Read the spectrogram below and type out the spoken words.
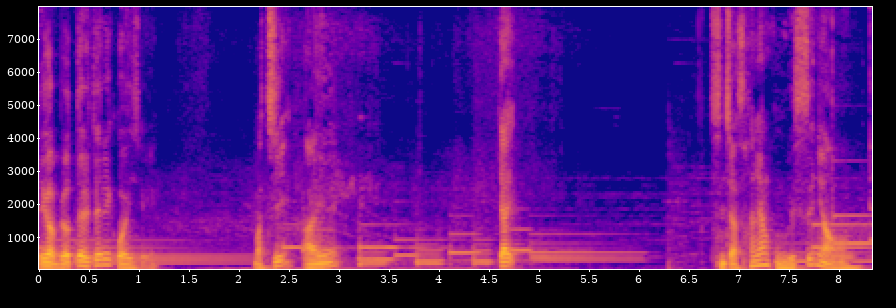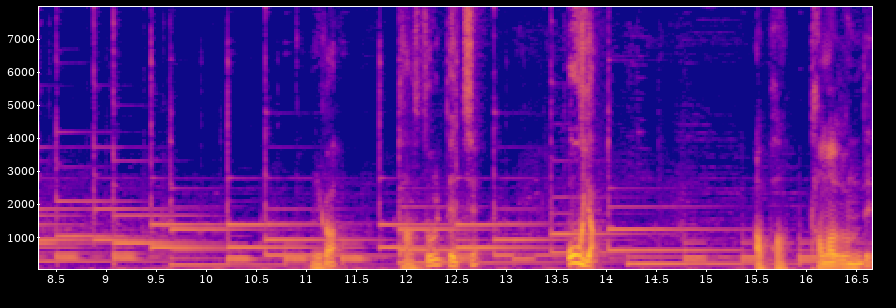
내가 몇 대를 때릴 거야 이제. 맞지? 아니네? 야 이- 진짜 사냥꾼 왜 쓰냐? 얘가 다 쏠 때쯤? 오야 아파. 다 맞았는데?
